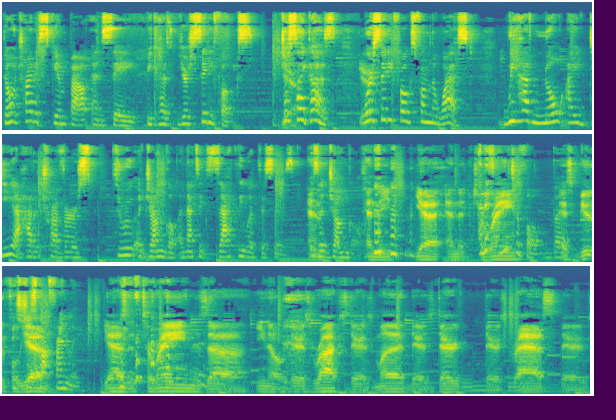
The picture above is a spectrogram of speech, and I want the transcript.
Don't try to skimp out and save because you're city folks, just Yeah. like us. Yeah. We're city folks from the West. We have no idea how to traverse through a jungle, and that's exactly what this is. Is a jungle. And the yeah, and the And it's terrain. beautiful, but it's beautiful, It's yeah. just not friendly. Yeah, the terrain is uh, you know, there's rocks, there's mud, there's dirt, there's grass, there's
